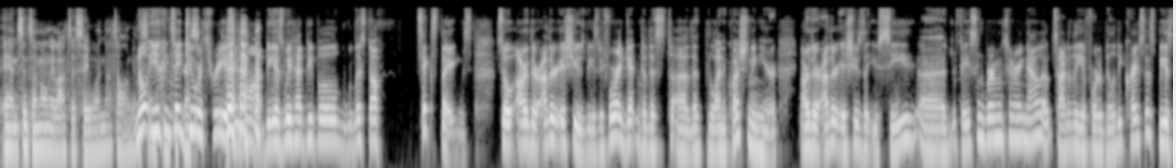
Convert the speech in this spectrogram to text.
and since I'm only allowed to say one, that's all I'm going to no, say. No, you can say two or three if you want, because we've had people list off six things. So, are there other issues? Because before I get into this, uh, the, the line of questioning here, are there other issues that you see uh, facing Burlington right now outside of the affordability crisis? Because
